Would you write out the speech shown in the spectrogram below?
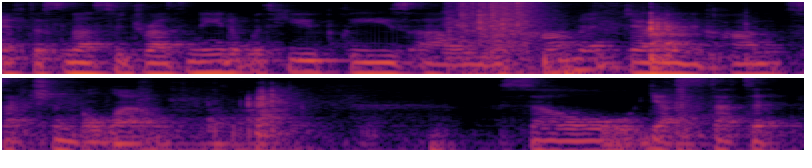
if this message resonated with you, please uh, leave a comment down in the comment section below. So yes, that's it.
